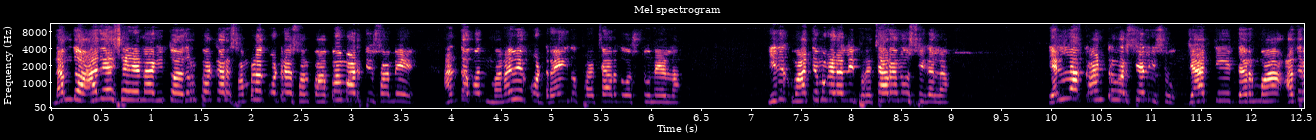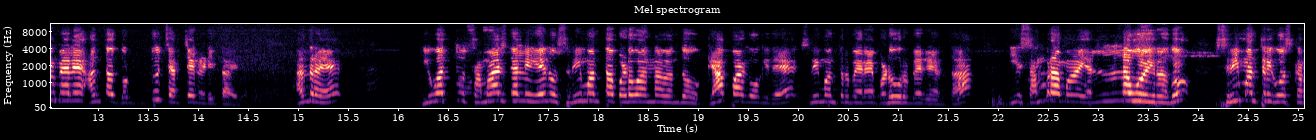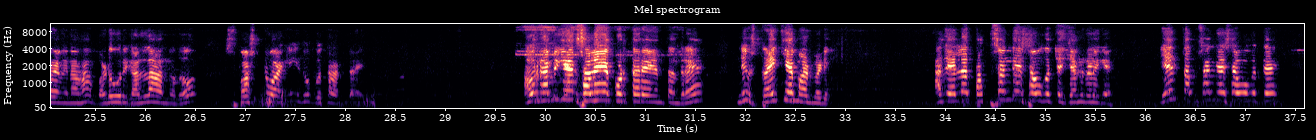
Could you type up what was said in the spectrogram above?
ನಮ್ದು ಆದೇಶ ಏನಾಗಿತ್ತು, ಅದ್ರ ಪ್ರಕಾರ ಸಂಬಳ ಕೊಟ್ರೆ ಸ್ವಲ್ಪ ಹಬ್ಬ ಮಾಡ್ತೀವಿ ಸ್ವಾಮಿ ಅಂತ ಒಂದ್ ಮನವಿ ಕೊಟ್ರೆ ಇದು ಪ್ರಚಾರದ ವಸ್ತುನೇ ಅಲ್ಲ. ಇದಕ್ ಮಾಧ್ಯಮಗಳಲ್ಲಿ ಪ್ರಚಾರನೂ ಸಿಗಲ್ಲ. ಎಲ್ಲ ಕಾಂಟ್ರವರ್ಸಿಯಲ್ ಇಶ್ಯೂ ಜಾತಿ, ಧರ್ಮ, ಅದ್ರ ಮೇಲೆ ಅಂತ ದೊಡ್ಡ ಚರ್ಚೆ ನಡೀತಾ ಇದೆ. ಅಂದ್ರೆ ಇವತ್ತು ಸಮಾಜದಲ್ಲಿ ಏನು ಶ್ರೀಮಂತ ಬಡವ ಅನ್ನೋ ಒಂದು ಗ್ಯಾಪ್ ಆಗಿ ಹೋಗಿದೆ, ಶ್ರೀಮಂತರು ಬೇರೆ, ಬಡವರು ಬೇರೆ ಅಂತ. ಈ ಸಂಭ್ರಮ ಎಲ್ಲವೂ ಇರೋದು ಶ್ರೀಮಂತರಿಗೋಸ್ಕರ ವಿನಃ, ಬಡವರಿಗಲ್ಲ ಅನ್ನೋದು ಸ್ಪಷ್ಟವಾಗಿ ಇದು ಗೊತ್ತಾಗ್ತಾ ಇದೆ. ಅವ್ರು ನಮಗೇನ್ ಸಲಹೆ ಕೊಡ್ತಾರೆ ಅಂತಂದ್ರೆ ನೀವು ಸ್ಟ್ರೈಕೇ ಮಾಡಬೇಡಿ. ಅದೆಲ್ಲ ತಪ್ಪು ಸಂದೇಶ ಹೋಗುತ್ತೆ ಜನಗಳಿಗೆ. ಏನ್ ತಪ್ಪು ಸಂದೇಶ ಹೋಗುತ್ತೆ?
